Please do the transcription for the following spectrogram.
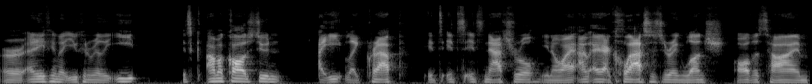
or anything that you can really eat. It's I'm a college student. I eat like crap. It's it's it's natural. You know, I I got classes during lunch all the time,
